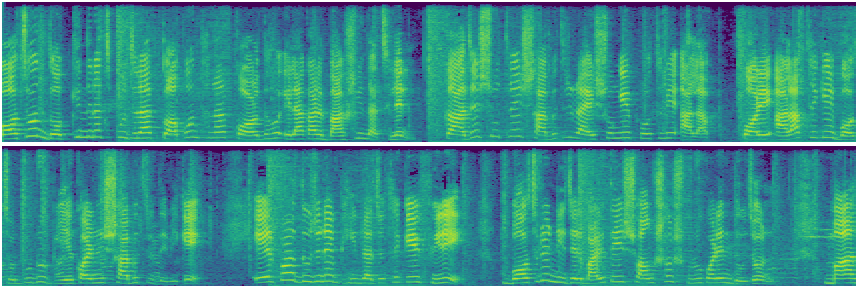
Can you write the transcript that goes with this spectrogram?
বচন দক্ষিণ দিনাজপুর জেলার তপন থানার করদহ এলাকার বাসিন্দা ছিলেন। কাজের সূত্রে সাবিত্রী রায়ের সঙ্গে প্রথমে আলাপ, পরে আলাপ থেকে বচন টুডু বিয়ে করেন সাবিত্রী দেবীকে। এরপর দুজনে ভিন রাজ্য থেকে ফিরে বছরের নিজের বাড়িতেই সংসার শুরু করেন দুজন। মাস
